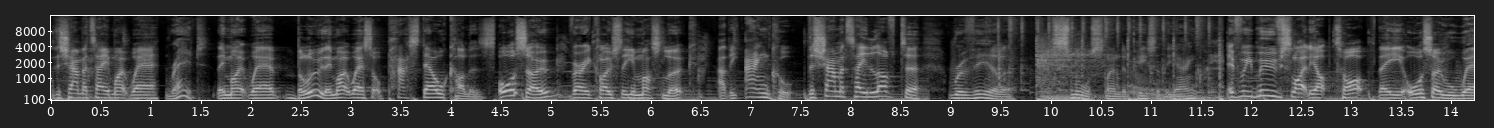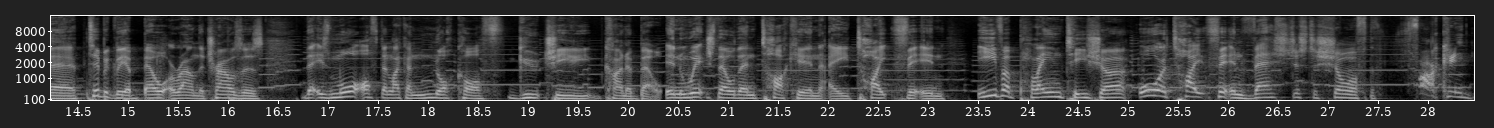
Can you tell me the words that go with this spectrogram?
the Shamate might wear red. They might wear blue. They might wear sort of pastel colors. Also, very closely, you must look at the ankle. The Shamate love to reveal a small, slender piece of the ankle. If we move slightly up top, they also will wear typically a belt around the trousers that is more often like a knockoff Gucci kind of belt, in which they'll then tuck in a tight fitting, either plain t shirt or a tight fitting vest just to show off the fucking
